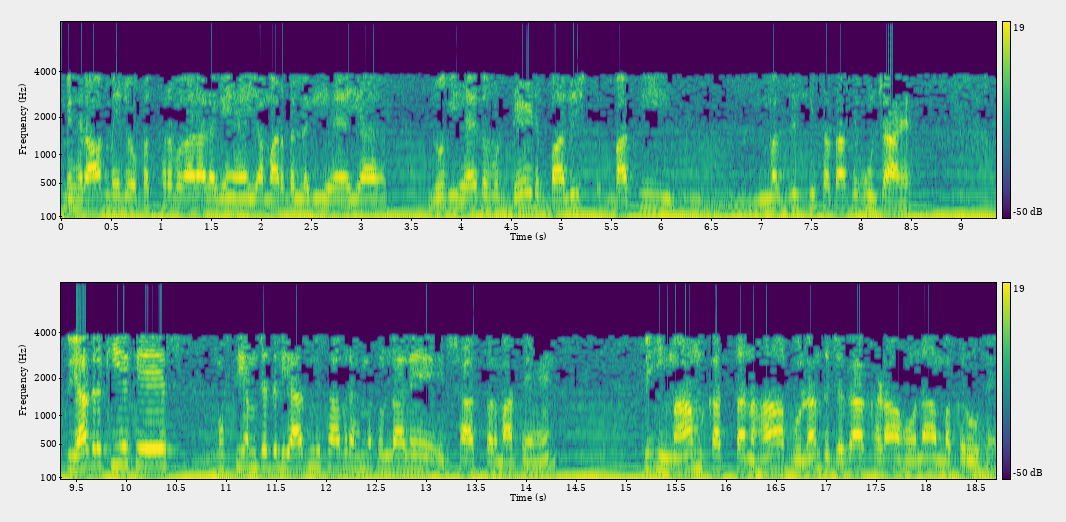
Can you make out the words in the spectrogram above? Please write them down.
محراب میں جو پتھر وغیرہ لگے ہیں یا ماربل لگی ہے یا جو بھی ہے تو وہ ڈیڑھ بالشت باقی مسجد کی سطح سے اونچا ہے۔ تو یاد رکھیے کہ مفتی امجد علی اعظمی صاحب رحمۃ اللہ علیہ ارشاد فرماتے ہیں کہ امام کا تنہا بلند جگہ کھڑا ہونا مکرو ہے۔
